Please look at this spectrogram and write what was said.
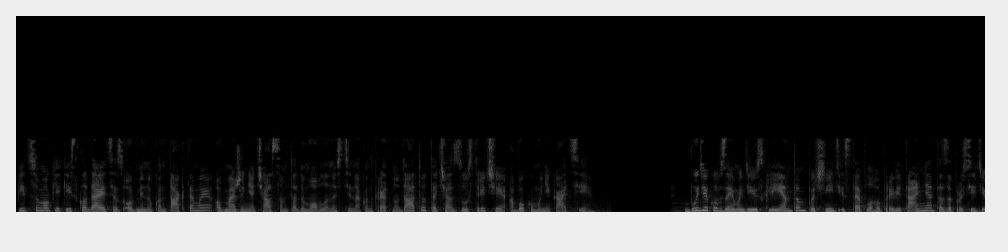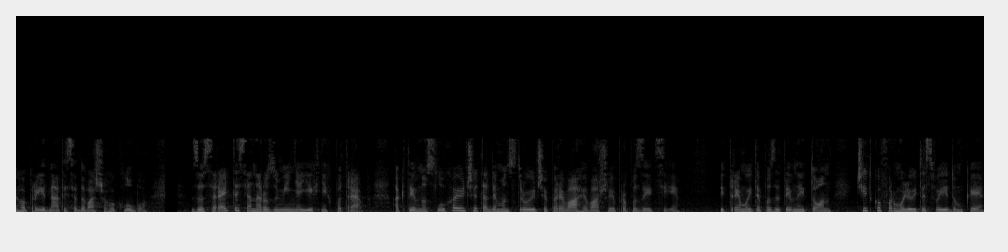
підсумок, який складається з обміну контактами, обмеження часом та домовленості на конкретну дату та час зустрічі або комунікації. Будь-яку взаємодію з клієнтом почніть із теплого привітання та запросіть його приєднатися до вашого клубу. Зосередьтеся на розуміння їхніх потреб, активно слухаючи та демонструючи переваги вашої пропозиції. Підтримуйте позитивний тон, чітко формулюйте свої думки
